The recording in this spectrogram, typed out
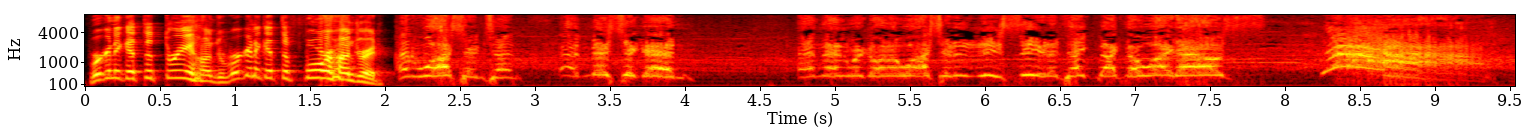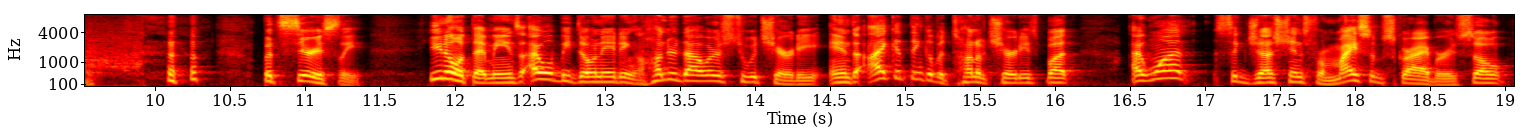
We're going to get to 300. We're going to get to 400. And Washington and Michigan. And then we're going to Washington, D.C. to take back the White House. Yeah! but seriously, you know what that means. I will be donating $100 to a charity, and I could think of a ton of charities, but I want suggestions from my subscribers. So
